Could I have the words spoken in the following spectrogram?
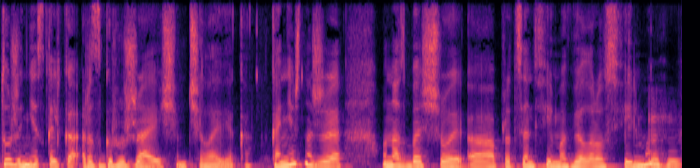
тоже несколько разгружающим человека. Конечно же, у нас большой э, процент фильмов Белорусфильма. Угу.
